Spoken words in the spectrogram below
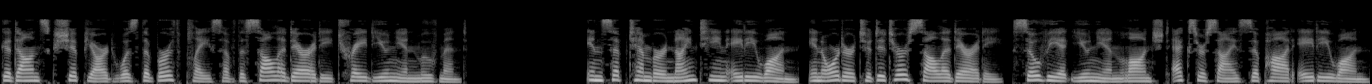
Gdansk shipyard was the birthplace of the Solidarity trade union movement. In September 1981, in order to deter solidarity, Soviet Union launched Exercise Zapad 81,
